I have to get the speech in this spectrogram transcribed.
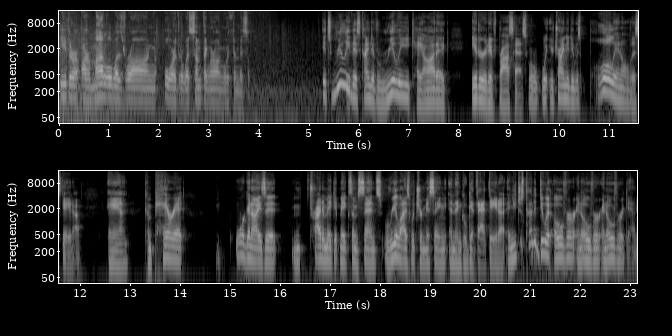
Either our model was wrong or there was something wrong with the missile. It's really this kind of really chaotic, iterative process where what you're trying to do is pull in all this data and compare it, organize it, try to make it make some sense, realize what you're missing, and then go get that data. And you just kind of do it over and over and over again.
